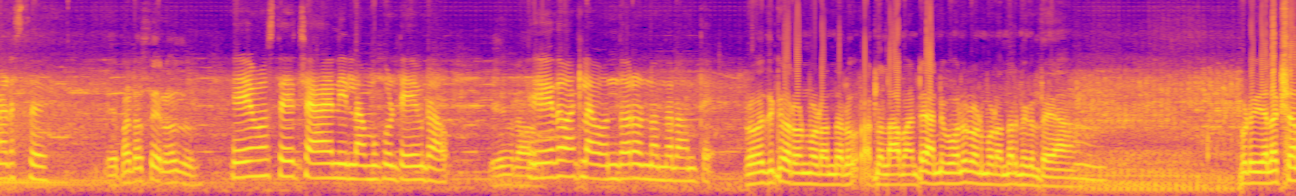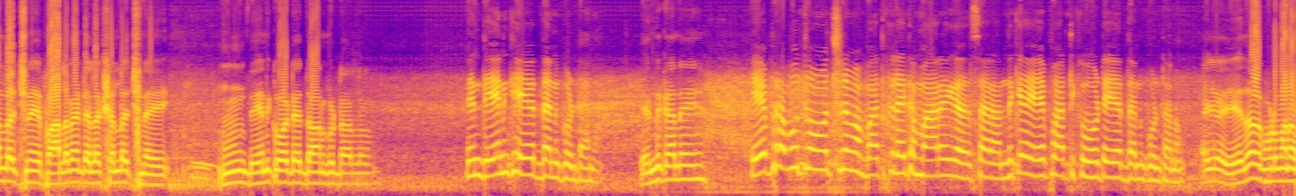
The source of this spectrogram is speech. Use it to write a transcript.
నడుస్తుంది. ఏ పాట వస్తాయి రోజు ఏమొస్తే ఛాయ్ నీళ్ళు అమ్ముకుంటే ఏం రావు. ఏం రావు. ఏదో అట్లా వందో రెండు వందలు అంతే. రోజుకి రెండు మూడు వందలు. అట్లా లాభం అంటే అన్ని పోను రెండు మూడు వందలు మిగులుతాయా. ఇప్పుడు ఎలక్షన్లు వచ్చినాయి పార్లమెంట్ ఎలక్షన్లు వచ్చినాయి. దేనికి ఓటేద్దాం అనుకుంటారు నేను దేనికి వేయొద్దు అనుకుంటాను? ఎందుకని? ఏ ప్రభుత్వం వచ్చినా మా బతుకులు అయితే మారే కదా సార్. అందుకే ఏ పార్టీకి ఓటు వేయొద్దు అనుకుంటాను అయ్యో ఏదో ఇప్పుడు మనం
